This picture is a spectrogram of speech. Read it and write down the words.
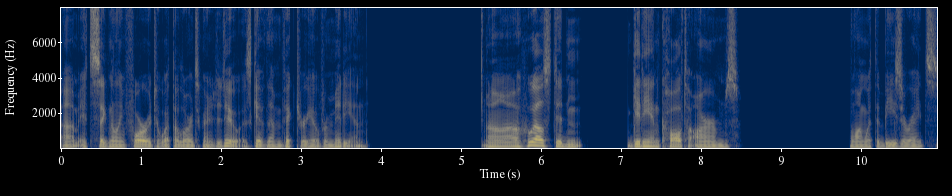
um, it's signaling forward to what the Lord's going to do, is give them victory over Midian. Uh, who else did Gideon call to arms? Along with the Abiezrites.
